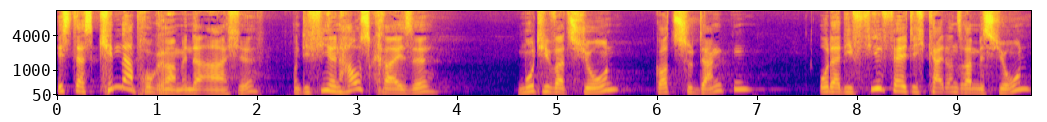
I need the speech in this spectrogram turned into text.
Ist das Kinderprogramm in der Arche und die vielen Hauskreise Motivation, Gott zu danken? Oder die Vielfältigkeit unserer Mission?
